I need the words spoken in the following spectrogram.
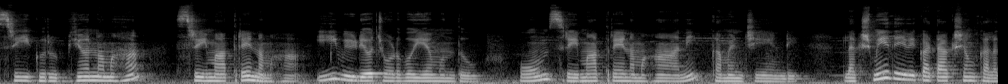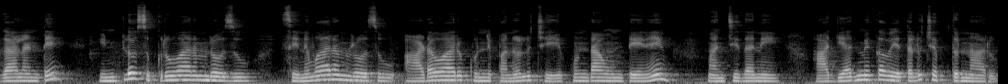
శ్రీ గురుభ్యో నమ శ్రీమాత్రే నమ. ఈ వీడియో చూడబోయే ముందు ఓం శ్రీమాత్రే నమ అని కమెంట్ చేయండి. లక్ష్మీదేవి కటాక్షం కలగాలంటే ఇంట్లో శుక్రవారం రోజు శనివారం రోజు ఆడవారు కొన్ని పనులు చేయకుండా ఉంటేనే మంచిదని ఆధ్యాత్మికవేత్తలు చెప్తున్నారు.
